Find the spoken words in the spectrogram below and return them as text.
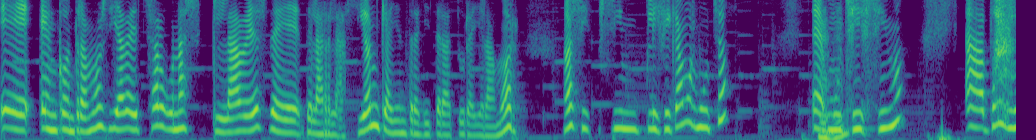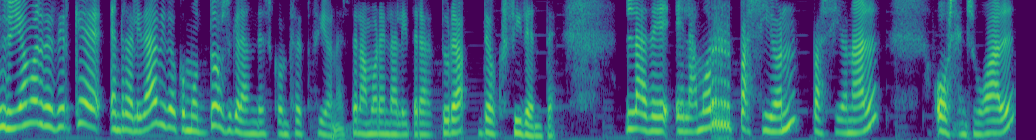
eh, encontramos ya de hecho algunas claves de, la relación que hay entre literatura y el amor. ¿no? Si simplificamos mucho, muchísimo, Ah, podríamos decir que en realidad ha habido como dos grandes concepciones del amor en la literatura de Occidente. La de el amor pasión, pasional o sensual,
